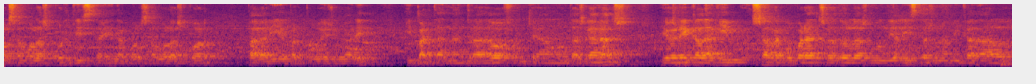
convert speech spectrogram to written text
qualsevol esportista i de qualsevol esport pagaria per poder jugar-hi i per tant d'entrada ho afrontem amb moltes ganes. Jo crec que l'equip s'ha recuperat, sobretot les mundialistes, una mica del,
